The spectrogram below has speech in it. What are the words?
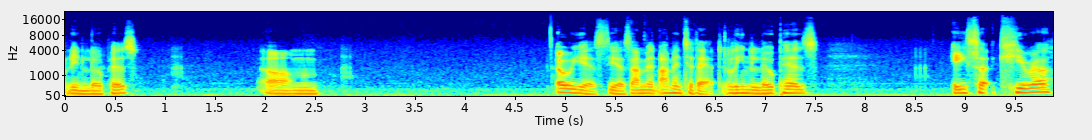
Alina Lopez. Um. Oh yes, yes, I'm in, I'm into that. Alina Lopez. Asa Akira.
